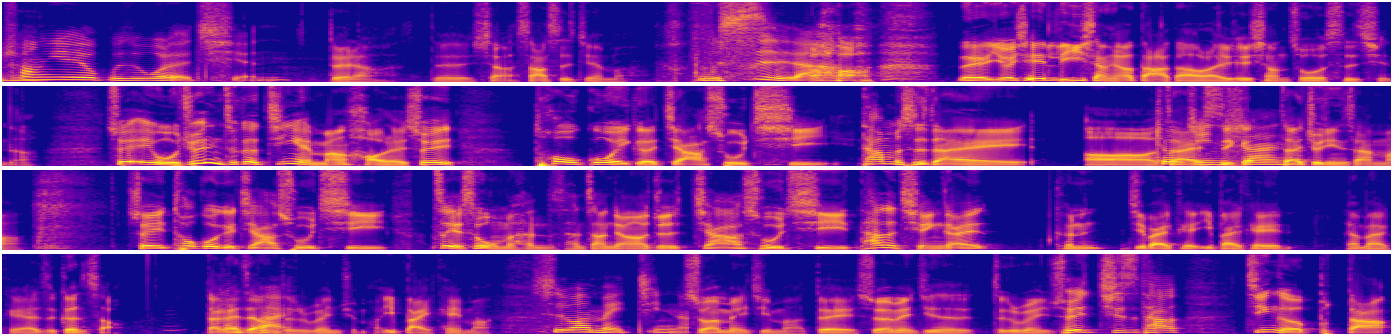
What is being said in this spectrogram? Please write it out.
创业又不是为了钱，对啦，对，想杀时间嘛。不是啊，哦，那个有一些理想要达到了，有些想做的事情啊。所以、诶我觉得你这个经验蛮好的。所以透过一个加速器，他们是在呃在金 C- 山在旧金山嘛。所以透过一个加速器，这也是我们很很常讲到，就是加速器它的钱应该可能几百 K、一百 K、两百 K 还是更少，大概这样的 range 嘛，一百 K 嘛。十万美金啊，十万美金嘛，对，十万美金的这个 range，所以其实它金额不大，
